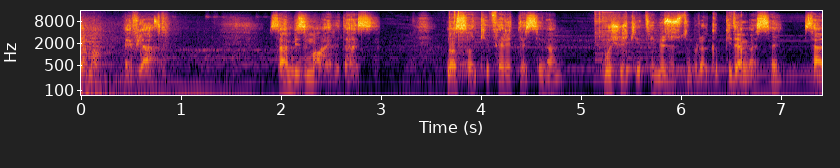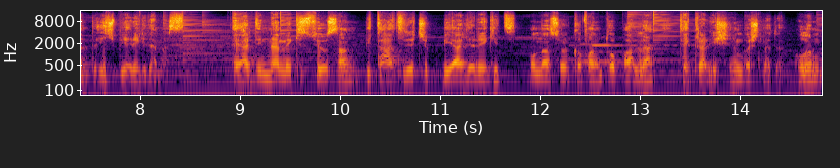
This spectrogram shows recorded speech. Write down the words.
Yaman evladım sen bizim ailedensin. Nasıl ki Ferit'le Sinan bu şirketi yüzüstü bırakıp gidemezse sen de hiçbir yere gidemezsin. Eğer dinlenmek istiyorsan bir tatile çık, bir yerlere git. Ondan sonra kafanı toparla, tekrar işinin başına dön. Olur mu?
